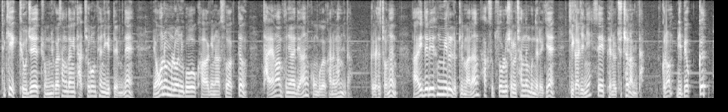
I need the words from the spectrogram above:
특히 교재 종류가 상당히 다채로운 편이기 때문에 영어는 물론이고 과학이나 수학 등 다양한 분야에 대한 공부가 가능합니다. 그래서 저는 아이들이 흥미를 느낄 만한 학습 솔루션을 찾는 분들에게 기가지니 세이펜을 추천합니다. 그럼 리뷰 끝!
